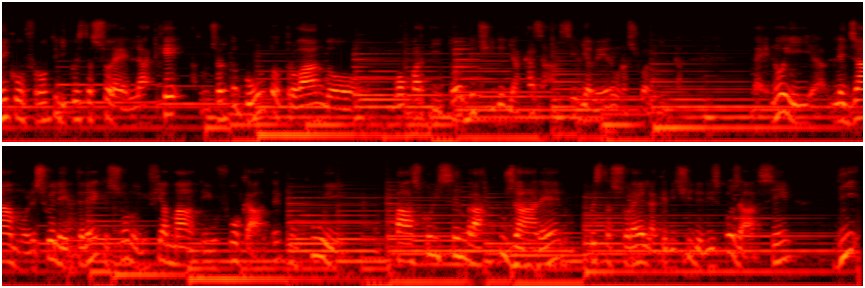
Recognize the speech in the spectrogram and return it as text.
nei confronti di questa sorella che ad un certo punto, trovando buon partito decide di accasarsi e di avere una sua vita. Beh, noi eh, leggiamo le sue lettere che sono infiammate, infuocate, con cui Pascoli sembra accusare questa sorella che decide di sposarsi di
